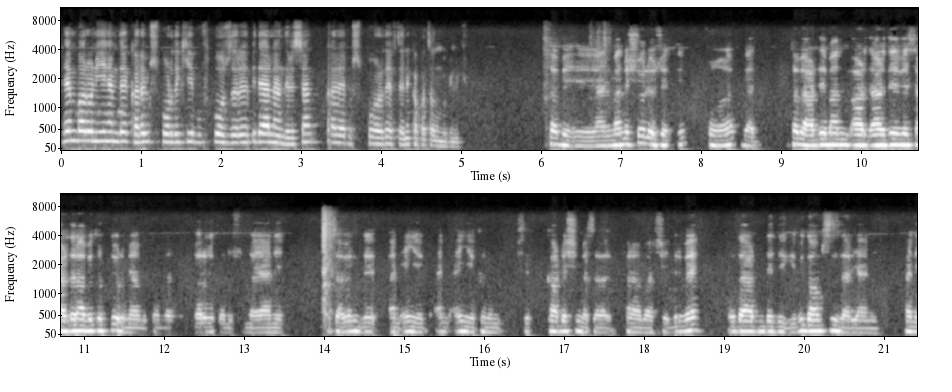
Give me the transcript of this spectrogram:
Hem Baroni'yi hem de Karabükspor'daki bu futbolcuları bir değerlendirirsen Karabükspor defterini kapatalım bugünlük. Tabii e, yani ben de şöyle özetleyeyim son olarak. Yani, tabii Erde'ye ben Erde, Erde'ye ve Serdar abi katılıyorum yani bu konuda. Baroni konusunda yani mesela benim de yani en, yak- en, en yakınım işte kardeşim mesela Fenerbahçelidir ve o da Erdin dediği gibi gamsızlar yani. Hani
